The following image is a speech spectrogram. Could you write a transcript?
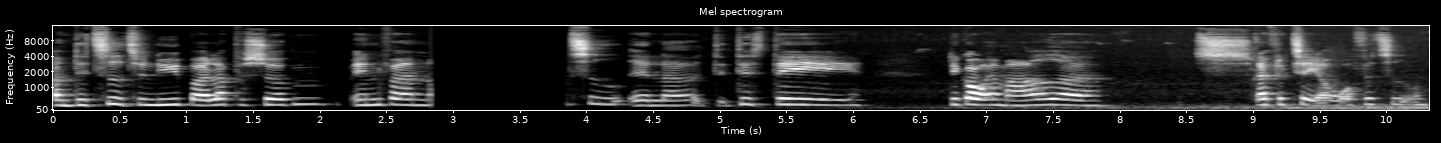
om det er tid til nye boller på suppen inden for en tid, eller det, det, det, det går jeg meget og reflekterer over for tiden.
